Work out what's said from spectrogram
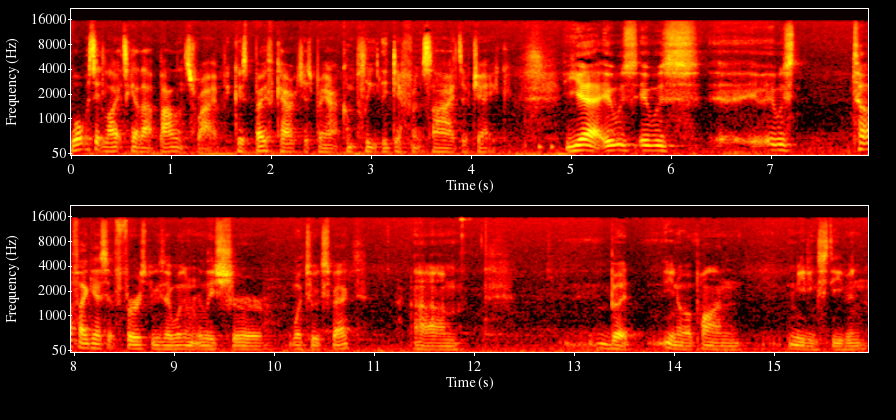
What was it like to get that balance right? Because both characters bring out completely different sides of Jake. Yeah, it was it was it was tough, I guess, at first because I wasn't really sure what to expect. Um, but you know, upon meeting Stephen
